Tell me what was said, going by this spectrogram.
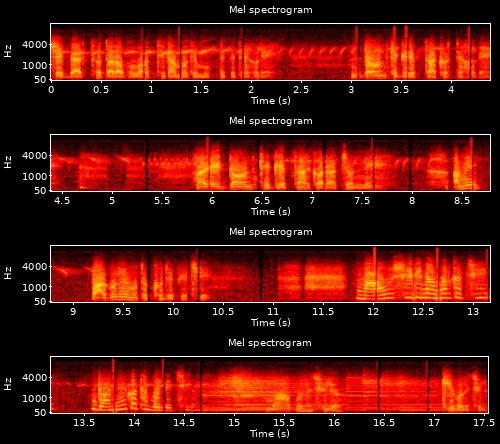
সেই ব্যর্থতার অপবাদ থেকে আমাকে মুক্তি পেতে হলে ডনকে গ্রেপ্তার করতে হবে। আর এই ডনকে গ্রেপ্তার করার জন্যে আমি পাগলের মতো খুঁজে পেয়েছি। মাও সেদিন আমার কাছে ডনের কথা বলেছিল। মা বলেছিল? কি বলেছিল?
